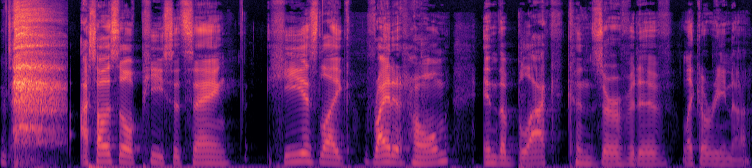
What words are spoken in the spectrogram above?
I saw this little piece. It's saying he is like right at home in the black conservative like arena,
